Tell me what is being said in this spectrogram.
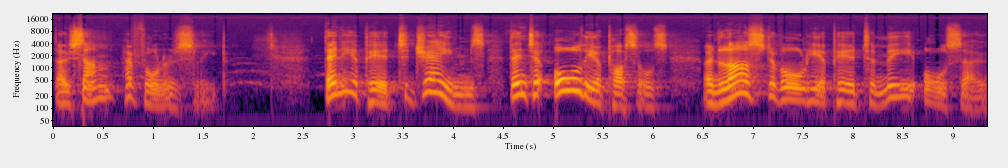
though some have fallen asleep. Then he appeared to James, then to all the apostles, and last of all, he appeared to me also,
